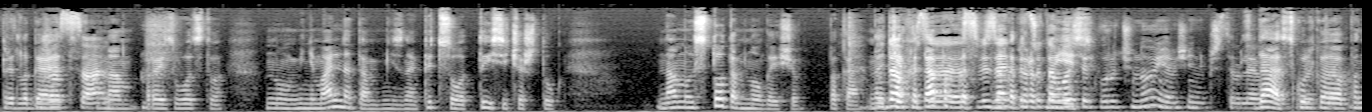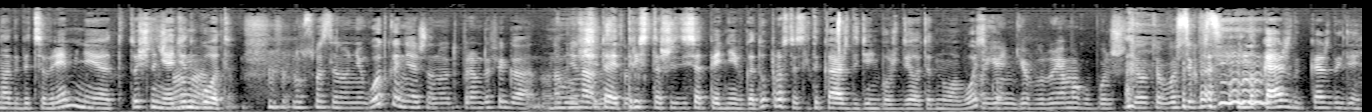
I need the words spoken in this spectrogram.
предлагает Ужасают. нам производство, ну, минимально там, не знаю, 500, 1000 штук. Нам и 100 там много еще пока. Ну, на да, тех этапах, связать на которых мы есть. вручную, я вообще не представляю. Да, сколько это... понадобится времени, это точно не один год. Ну, в смысле, ну не год, конечно, но это прям дофига. Но нам ну, не считай, надо 365 дней в году, просто если ты каждый день будешь делать одну авоську. Я, я, буду, я могу больше делать авосик в день. Ну, каждый, каждый день.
